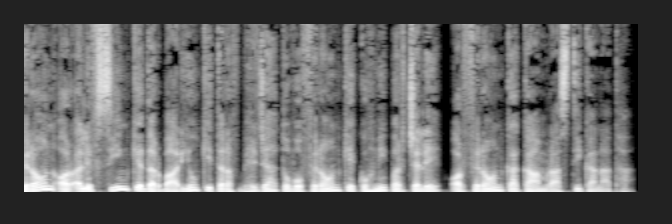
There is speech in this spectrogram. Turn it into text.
فرون اور الف سین کے درباریوں کی طرف بھیجا تو وہ فرون کے کوہنی پر چلے اور فرون کا کام راستی کا نہ تھا۔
